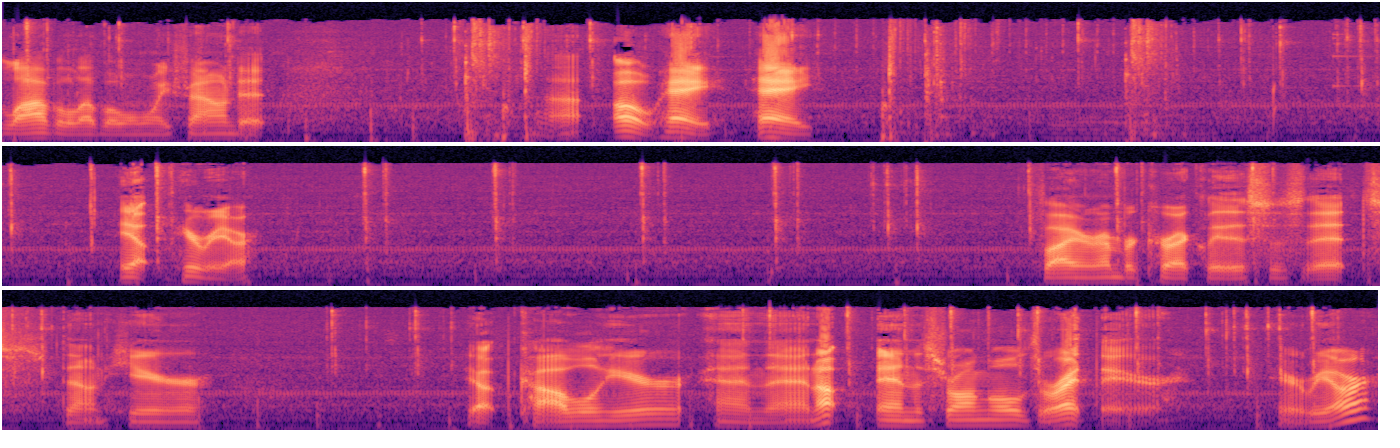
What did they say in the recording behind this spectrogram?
lava level when we found it. Uh, oh, hey, hey. Yep, here we are. If I remember correctly, this is it. Down here. Yep, cobble here, and then up, and the stronghold's right there. Here we are.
